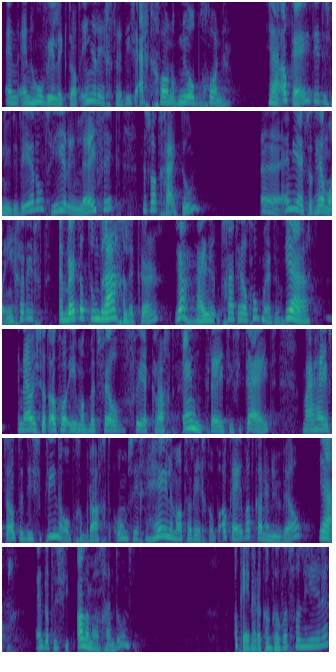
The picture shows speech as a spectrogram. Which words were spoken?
En, en hoe wil ik dat inrichten? Die is eigenlijk gewoon op nul begonnen. Ja. Oké, okay, dit is nu de wereld, hierin leef ik. Dus wat ga ik doen? Uh, en die heeft dat helemaal ingericht. En werd dat toen draaglijker? Ja, hij, het gaat heel goed met hem. Ja. En nou is dat ook wel iemand met veel veerkracht en creativiteit. Maar hij heeft ook de discipline opgebracht om zich helemaal te richten op... oké, okay, wat kan er nu wel? Ja. En dat is hij allemaal gaan doen. Oké, okay, nou daar kan ik ook wat van leren.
